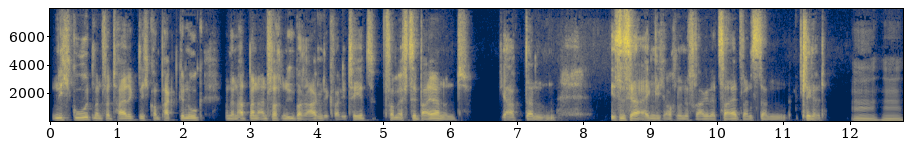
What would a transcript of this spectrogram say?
nicht gut, man verteidigt nicht kompakt genug und dann hat man einfach eine überragende Qualität vom FC Bayern und ja, dann ist es ja eigentlich auch nur eine Frage der Zeit, wann es dann klingelt. Mhm.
